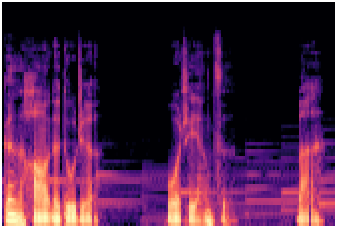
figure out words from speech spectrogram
更好的读者。我是杨子，晚安。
